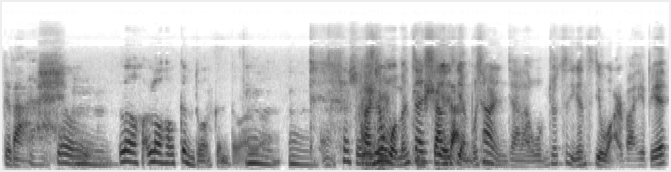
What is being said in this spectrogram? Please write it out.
对吧？哎，就嗯落后落后更多更多了，嗯嗯，嗯，确实是，反正我们暂时也点不上人家了，我们就自己跟自己玩儿吧，也别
